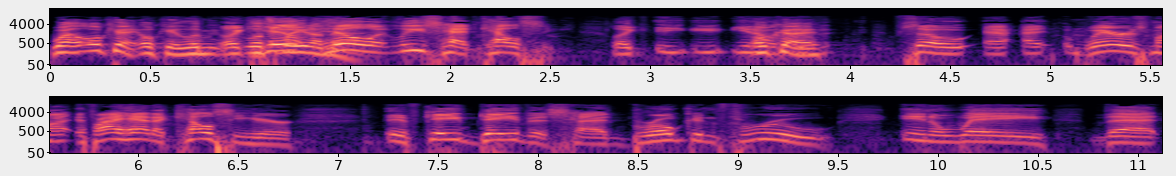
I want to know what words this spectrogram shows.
Well, okay, okay. Let me Like let's Hill, wait on Hill that. at least had Kelce. Like you, you- know. Okay. So uh, uh, where's my? If I had a Kelce here, if Gabe Davis had broken through in a way that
